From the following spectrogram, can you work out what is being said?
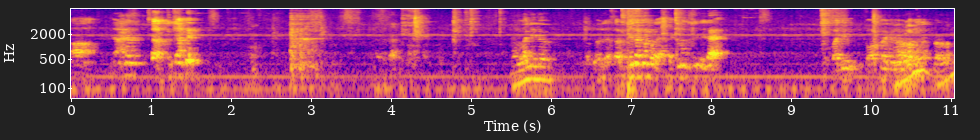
ആ ഞാനത് ചർച്ച വെള്ളമില്ലല്ലോ സബ്ജിയിലൊക്കെ പറയാം അതൊക്കെ മനസ്സിലില്ലേ പതി തോട്ടായിട്ട് വെള്ളം വെള്ളം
